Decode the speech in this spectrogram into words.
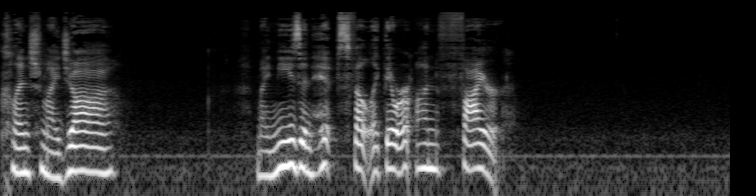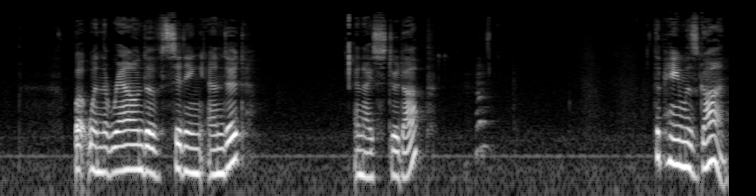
clench my jaw, My knees and hips felt like they were on fire. But when the round of sitting ended and I stood up, the pain was gone.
